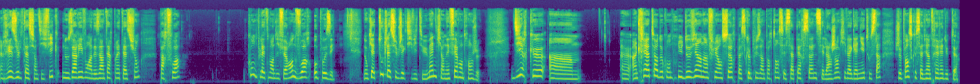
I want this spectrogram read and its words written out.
résultat scientifique, nous arrivons à des interprétations parfois complètement différentes, voire opposées. Donc il y a toute la subjectivité humaine qui en effet rentre en jeu. Dire que un, euh, un créateur de contenu devient un influenceur parce que le plus important c'est sa personne, c'est l'argent qu'il va gagner, tout ça, je pense que ça devient très réducteur.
